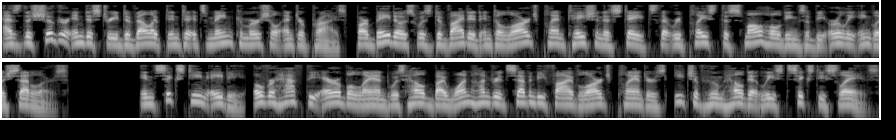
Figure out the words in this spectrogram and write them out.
As the sugar industry developed into its main commercial enterprise, Barbados was divided into large plantation estates that replaced the smallholdings of the early English settlers. In 1680, over half the arable land was held by 175 large planters, each of whom held at least 60 slaves.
